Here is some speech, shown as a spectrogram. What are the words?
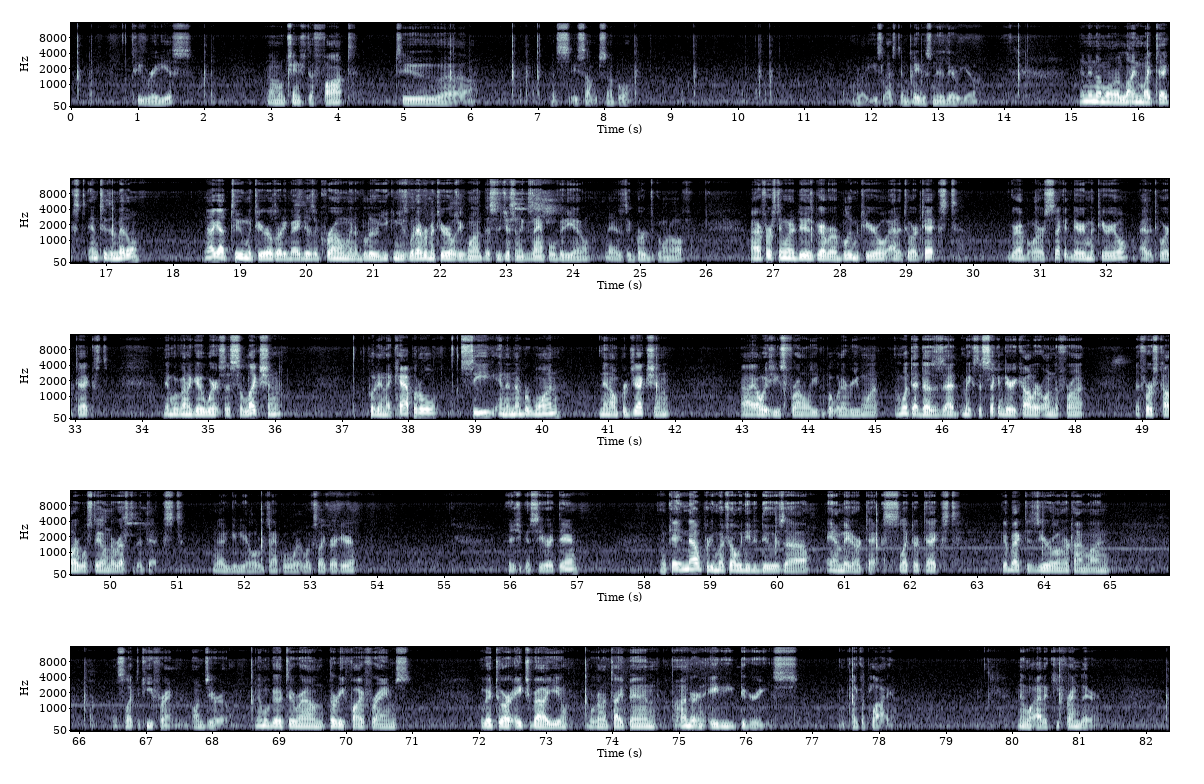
two radius. I'm going to change the font to, uh, let's see, something simple. what I used last time. Bebas Neue, there we go. And then I'm going to align my text into the middle. Now I got two materials already made. There's a chrome and a blue. You can use whatever materials you want. This is just an example video. There's the birds going off. Alright, first thing we want to do is grab our blue material, add it to our text. Grab our secondary material, add it to our text. Then we're going to go where it says selection, put in a capital C and a number 1 and then on projection, I always use frontal. You can put whatever you want. And what that does is that makes the secondary collar on the front. The first collar will stay on the rest of the text. I'm going to give you a little example of what it looks like right here. As you can see right there. Okay, now pretty much all we need to do is uh, animate our text. Select our text, go back to zero on our timeline, and select the keyframe on zero. Then we'll go to around 35 frames. We'll go to our H value. We're going to type in 180 degrees and click apply. then we'll add a keyframe there.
